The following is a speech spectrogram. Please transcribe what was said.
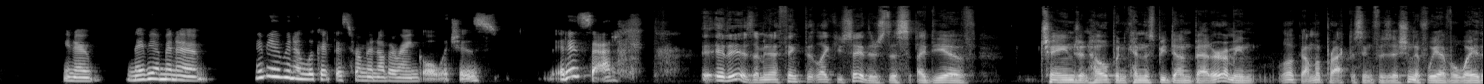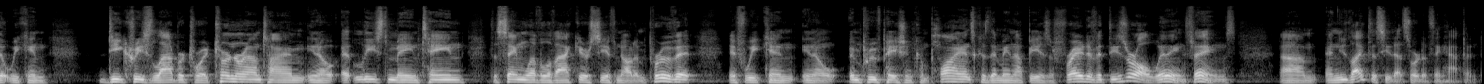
you know, maybe I'm to, maybe I'm going to look at this from another angle, which is, it is sad. It is. I mean, I think that, like you say, there's this idea of, change and hope and can this be done better? I mean, look, I'm a practicing physician. If we have a way that we can decrease laboratory turnaround time, you know, at least maintain the same level of accuracy, if not improve it. If we can, you know, improve patient compliance because they may not be as afraid of it. These are all winning things. Um, and you'd like to see that sort of thing happen.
